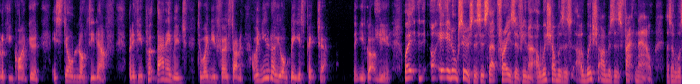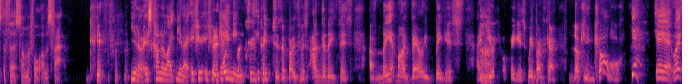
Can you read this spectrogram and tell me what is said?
looking quite good is still not enough. But if you put that image to when you first started, I mean, you know your biggest picture that you've got of you. Well, in all seriousness, it's that phrase of you know, I wish I was as I wish I was as fat now as I was the first time I thought I was fat. You know, it's kind of like you know, if you if you're But if gaining, two pictures of both of us underneath this, of me at my very biggest and Uh-huh. you at your biggest, we both go, looking cool. Yeah, yeah, yeah. Well,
